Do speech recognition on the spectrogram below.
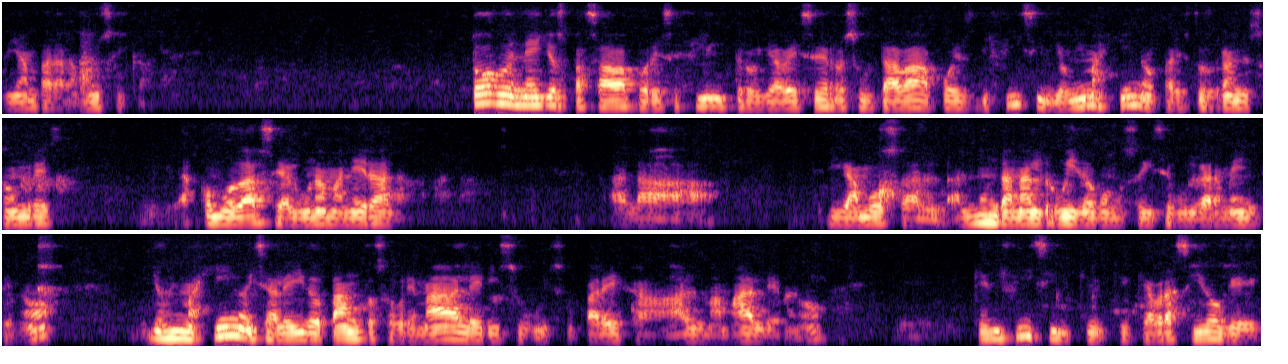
Vivían para la música todo en ellos pasaba por ese filtro y a veces resultaba pues difícil, yo me imagino, para estos grandes hombres eh, acomodarse de alguna manera a la, digamos, al, mundanal ruido, como se dice vulgarmente, ¿no? Yo me imagino, y se ha leído tanto sobre Mahler y su, su pareja Alma Mahler, ¿no? Eh, qué difícil que, habrá sido que,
